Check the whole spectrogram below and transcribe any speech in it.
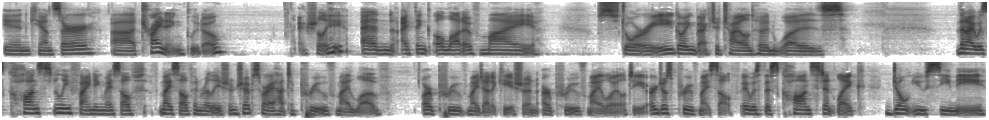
in Cancer, uh, trining Pluto, actually. And I think a lot of my story going back to childhood was that I was constantly finding myself myself in relationships where I had to prove my love or prove my dedication or prove my loyalty or just prove myself. It was this constant like don't you see me?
